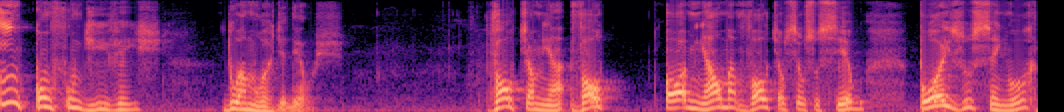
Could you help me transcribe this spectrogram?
inconfundíveis do amor de Deus. Volte a minha, volte, ó minha alma, volte ao seu sossego, pois o Senhor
